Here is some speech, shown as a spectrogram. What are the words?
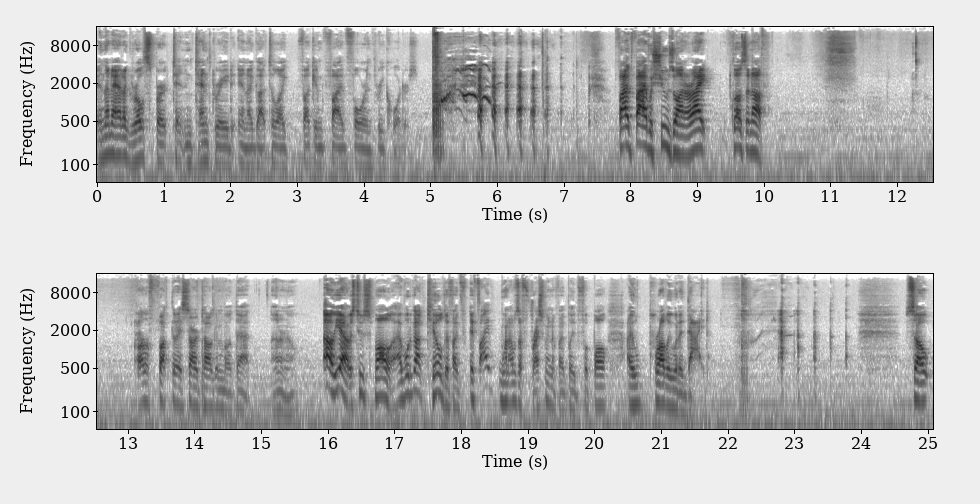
And then I had a growth spurt t- in tenth grade, and I got to like fucking five four and three quarters. five five with shoes on. All right, close enough. How the fuck did I start talking about that? I don't know. Oh yeah, I was too small. I would have got killed if I if I when I was a freshman if I played football, I probably would have died. so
